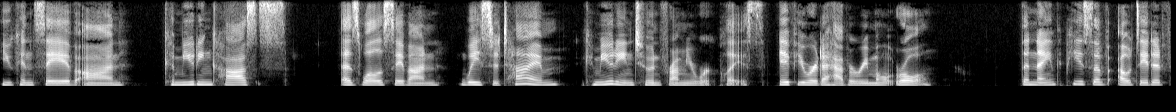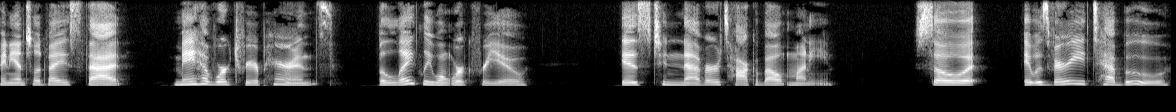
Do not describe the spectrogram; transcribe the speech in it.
you can save on commuting costs as well as save on wasted time commuting to and from your workplace if you were to have a remote role. The ninth piece of outdated financial advice that may have worked for your parents, but likely won't work for you, is to never talk about money. So it was very taboo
